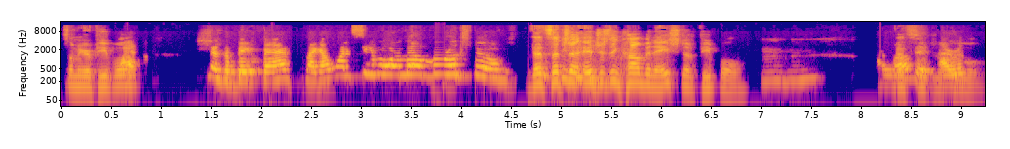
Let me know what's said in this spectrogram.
some of your people. I- As a big fan, like I want to see more Mel Brooks films. That's such an interesting combination of people. Mhm. I love That's it. super I really, cool.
